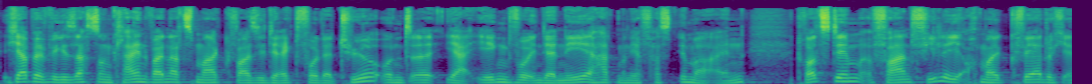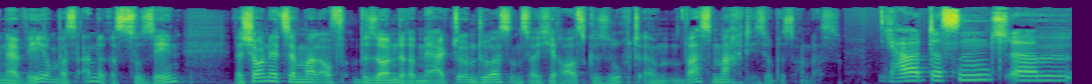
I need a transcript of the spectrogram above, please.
Ich habe ja, wie gesagt, so einen kleinen Weihnachtsmarkt quasi direkt vor der Tür und äh, ja, irgendwo in der Nähe hat man ja fast immer einen. Trotzdem fahren viele ja auch mal quer durch NRW, um was anderes zu sehen. Wir schauen jetzt ja mal auf besondere Märkte und du hast uns welche rausgesucht. Ähm, was macht die so besonders? Ja, das sind ähm,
